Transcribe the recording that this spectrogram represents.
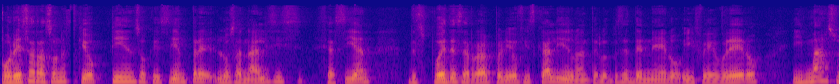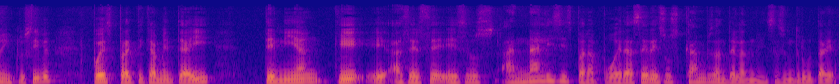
Por esas razones que yo pienso que siempre los análisis se hacían después de cerrar el periodo fiscal y durante los meses de enero y febrero y marzo inclusive, pues prácticamente ahí tenían que eh, hacerse esos análisis para poder hacer esos cambios ante la administración tributaria.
